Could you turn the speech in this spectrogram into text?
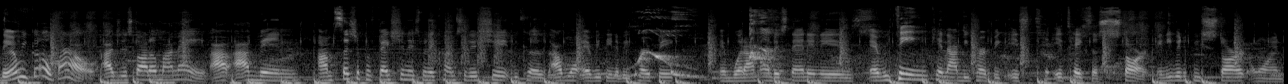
there we go. Wow. I just thought of my name. I, have been, I'm such a perfectionist when it comes to this shit because I want everything to be perfect. And what I'm understanding is everything cannot be perfect. It's, it takes a start. And even if you start on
